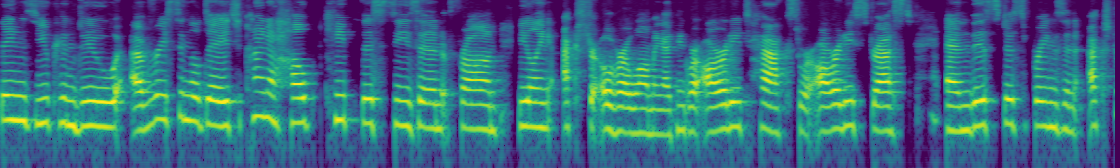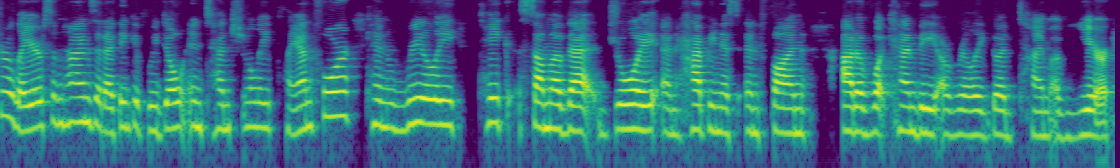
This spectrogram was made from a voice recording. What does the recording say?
things you can do every single day to kind of help keep this season from feeling extra overwhelming. I think we're already taxed, we're already stressed, and this just brings an extra layer sometimes that I think if we don't intentionally plan for, can really take some of that joy and happiness and fun out of what can be a really good time of year.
